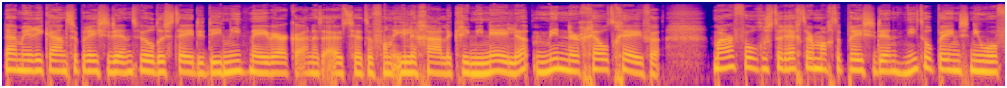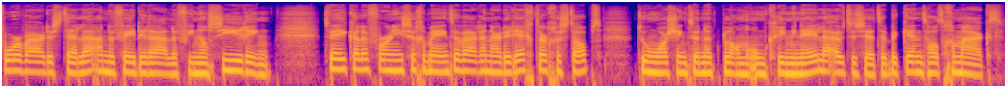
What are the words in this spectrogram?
De Amerikaanse president wil de steden die niet meewerken aan het uitzetten van illegale criminelen minder geld geven. Maar volgens de rechter mag de president niet opeens nieuwe voorwaarden stellen aan de federale financiering. Twee Californische gemeenten waren naar de rechter gestapt toen Washington het plan om criminelen uit te zetten bekend had gemaakt.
